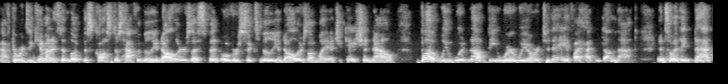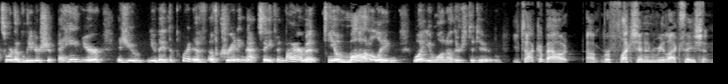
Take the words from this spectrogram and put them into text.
Afterwards, he came out and said, "Look, this cost us half a million dollars. I spent over six million dollars on my education now, but we would not be where we are today if I hadn't done that." And so I think that sort of leadership behavior, as you you made the point of of creating that safe environment, you know, modeling what you want others to do. You talk about um, reflection and relaxation,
